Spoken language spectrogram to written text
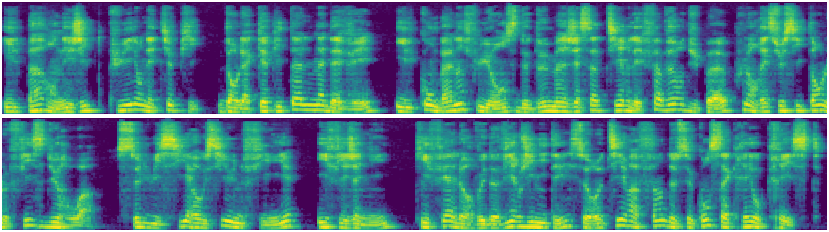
il part en Égypte puis en Éthiopie. Dans la capitale Nadavé, il combat l'influence de deux mages et les faveurs du peuple en ressuscitant le fils du roi. Celui-ci a aussi une fille, Iphigénie, qui fait alors vœu de virginité se retire afin de se consacrer au Christ.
